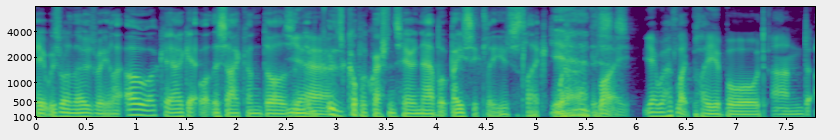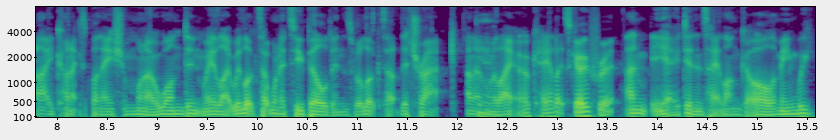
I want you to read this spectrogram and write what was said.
it was one of those where you're like, "Oh, okay, I get what this icon does." And Yeah. there's a couple of questions here and there, but basically, you're just like, "Yeah, like is- yeah we had like player board and icon explanation 101 didn't we like we looked at one or two buildings we looked at the track and then Yeah. we're like okay let's go for it and yeah it didn't take long at all i mean we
